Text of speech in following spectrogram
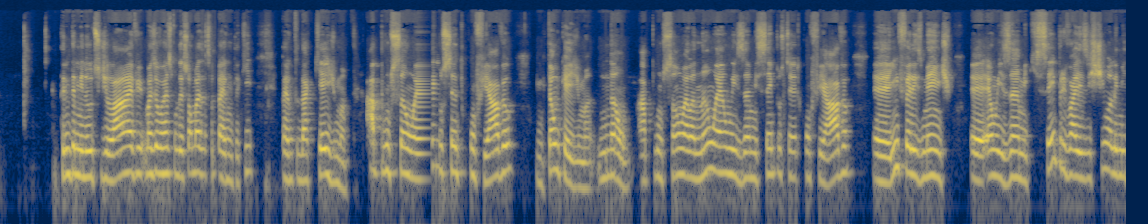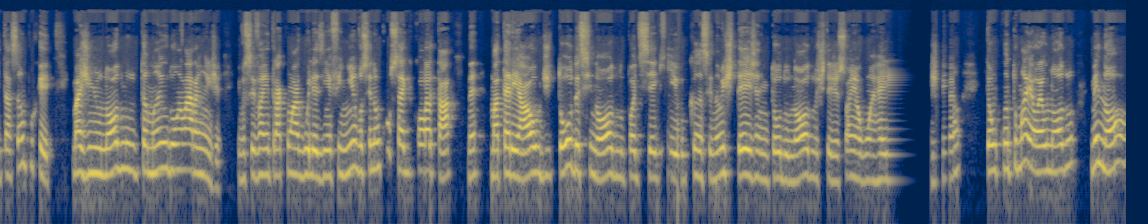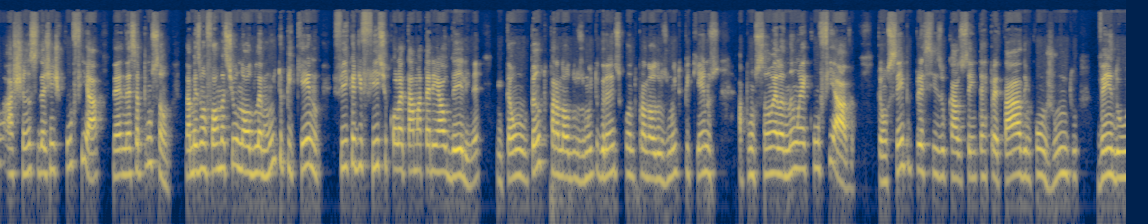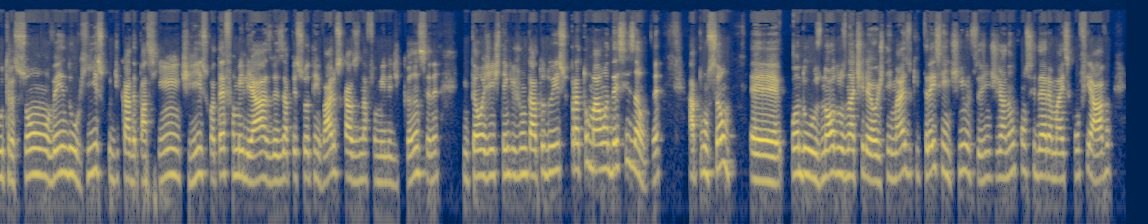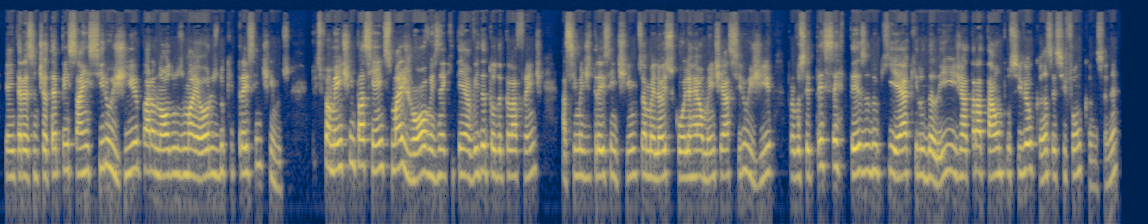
30 minutos de live, mas eu vou responder só mais essa pergunta aqui, pergunta da Keidman. A punção é 100% confiável? Então, Keidman, não, a punção ela não é um exame 100% confiável, é, infelizmente, é, é, um exame que sempre vai existir uma limitação, porque imagine um nódulo do tamanho de uma laranja, e você vai entrar com uma agulhazinha fininha, você não consegue coletar né, material de todo esse nódulo, pode ser que o câncer não esteja em todo o nódulo, esteja só em alguma região, então, quanto maior é o nódulo, menor a chance da gente confiar né, nessa punção. Da mesma forma, se o nódulo é muito pequeno, fica difícil coletar material dele, né? Então, tanto para nódulos muito grandes quanto para nódulos muito pequenos, a punção ela não é confiável. Então, sempre precisa o caso ser interpretado em conjunto, vendo o ultrassom, vendo o risco de cada paciente, risco até familiar, às vezes a pessoa tem vários casos na família de câncer, né? Então, a gente tem que juntar tudo isso para tomar uma decisão, né? A punção, é, quando os nódulos na tireoide têm mais do que 3 centímetros, a gente já não considera mais confiável, e é interessante até pensar em cirurgia para nódulos maiores do que 3 centímetros, principalmente em pacientes mais jovens, né, que têm a vida toda pela frente, acima de 3 centímetros, a melhor escolha realmente é a cirurgia, para você ter certeza do que é aquilo dali e já tratar um possível câncer, se for um câncer, né?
